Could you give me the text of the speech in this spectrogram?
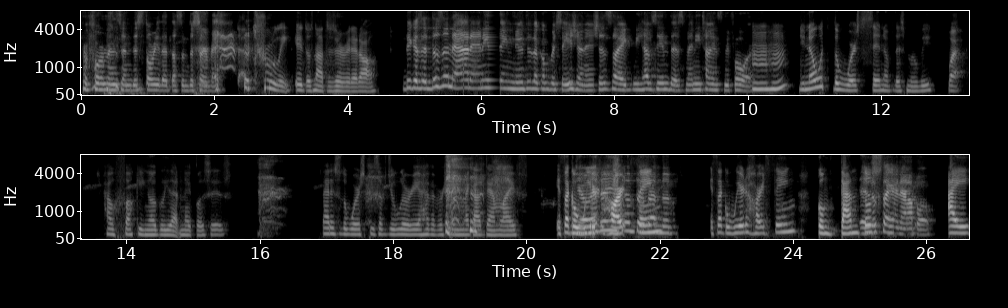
performance in this story that doesn't deserve it. Truly, it does not deserve it at all. because it doesn't add anything new to the conversation. It's just like we have seen this many times before. Mm-hmm. You know what's the worst sin of this movie? What? How fucking ugly that necklace is. that is the worst piece of jewelry I have ever seen in my goddamn life. It's like a Yo weird heart thing. It's like a weird heart thing con cantos. It looks like an apple. I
